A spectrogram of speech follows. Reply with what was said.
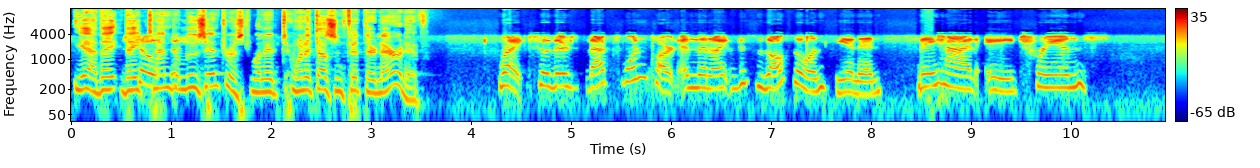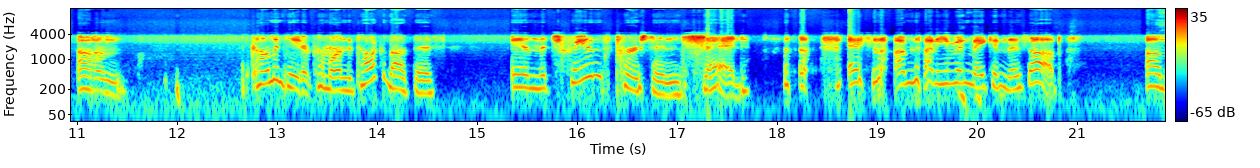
yeah, they they So tend to lose interest when it when it doesn't fit their narrative. Right. So there's that's one part, and then I this is also on CNN. They had a trans um, commentator come on to talk about this, and the trans person said, and I'm not even making this up. Um,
